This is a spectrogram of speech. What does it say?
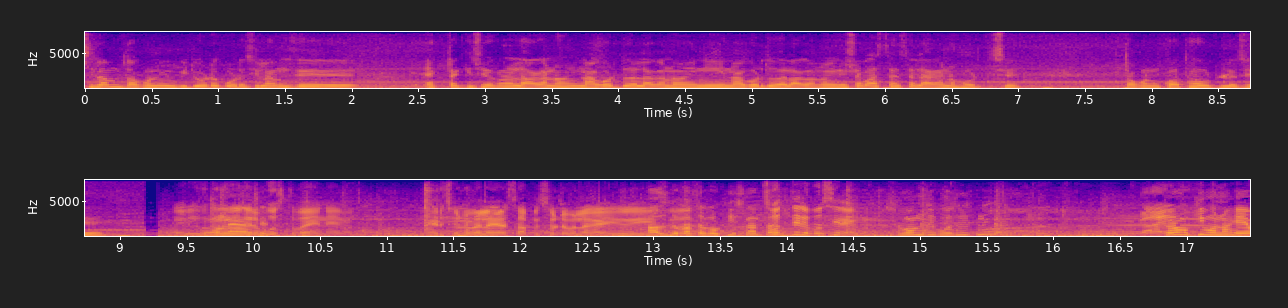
ওই কোনো একটা মেলা এসেছিলাম তখন আমি ভিডিওটা করেছিলাম যে একটা কিছু এখানে লাগানো হয় নাগরদোয়া লাগানো হয়নি নাগরদোয়া লাগানো হয়নি সব আস্তে আস্তে লাগানো হচ্ছে। তখন কথা উঠল যে মনে আছে? বুঝতে পারি না ছোটবেলায় সব ছোটবেলায় ফালতু কথা বকিস না সত্যি রে বসি না শুভমতি শুভম তুই বসিস নি তোর কি মনে হয় এ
